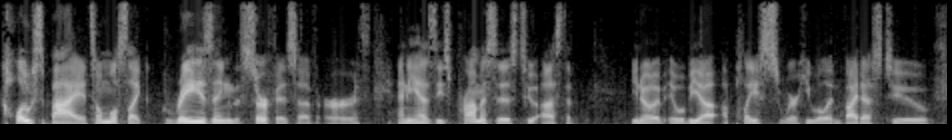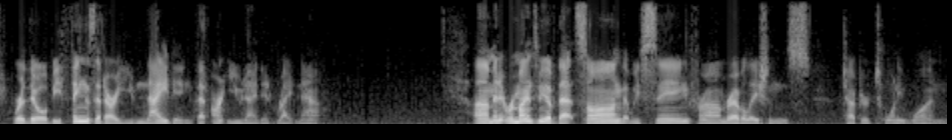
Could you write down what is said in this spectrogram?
close by. It's almost like grazing the surface of earth. And he has these promises to us that, you know, it, it will be a, a, place where he will invite us to, where there will be things that are uniting that aren't united right now. Um, and it reminds me of that song that we sing from Revelations chapter 21.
